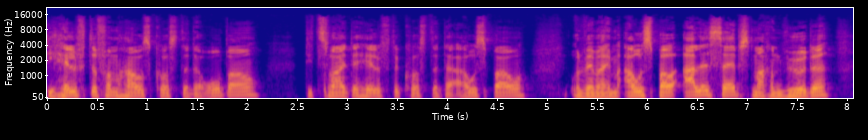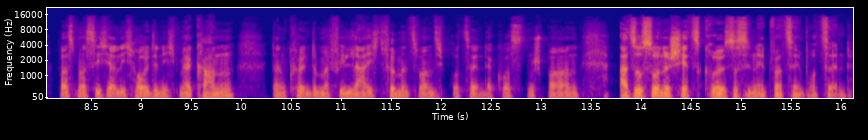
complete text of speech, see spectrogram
die Hälfte vom Haus kostet der Rohbau, die zweite Hälfte kostet der Ausbau. Und wenn man im Ausbau alles selbst machen würde, was man sicherlich heute nicht mehr kann, dann könnte man vielleicht 25 Prozent der Kosten sparen. Also so eine Schätzgröße sind etwa 10 Prozent.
